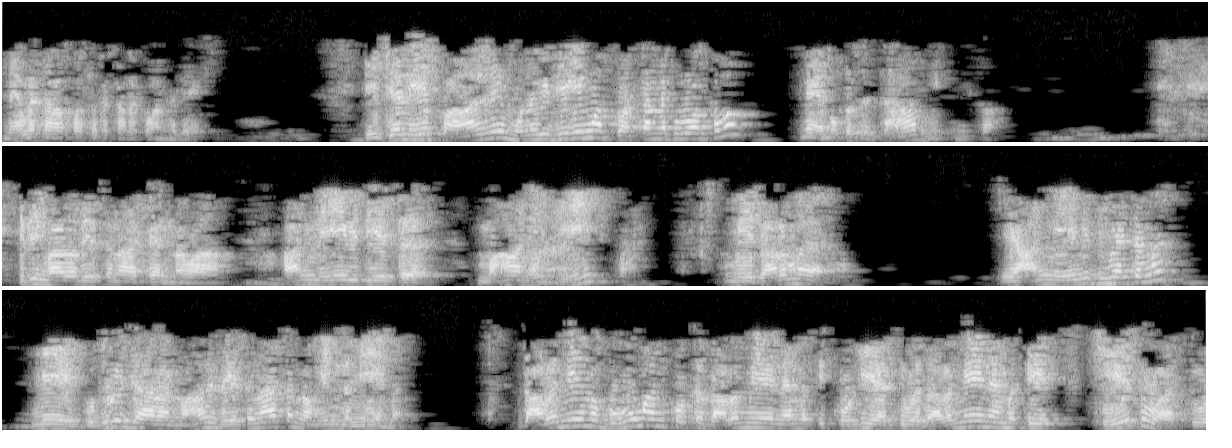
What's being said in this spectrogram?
නැවත ආපස්සට කරකවන්න බෑ. ඒ කියන්නේ මේ පාලනේ මොන විදිහකින්වත් වටන්න පුළුවන් කමක් නෑ මොකද ධාර්මික නිසා. ඉතින් මාව දේශනා කරනවා අන්න මේ විදිහට මහණෙනි මේ ධර්ම ඒ අන්න මේ විදිහටම මේ බුදුරජාණන් වහන්සේ දේශනා කරන මෙන්න මේම. ධර්මයේම බොහොමන් කොට ධර්මයේ නැමැති කොඩි ඇතුව ධර්මයේ නැමැති හේතු වස්තුව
